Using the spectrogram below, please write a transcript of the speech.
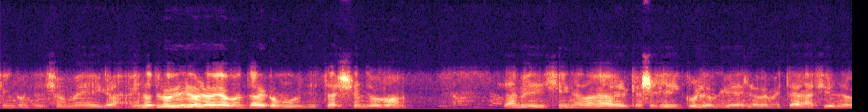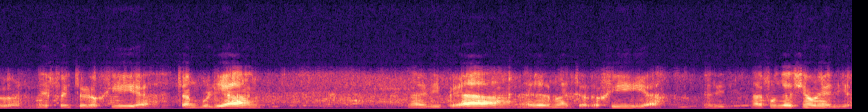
sin contención médica. En otro video le voy a contar cómo está yendo con la medicina. Van a ver qué ridículo que es lo que me están haciendo con efectología, tambuleán, la gripe A, la dermatología, la Fundación Helio.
